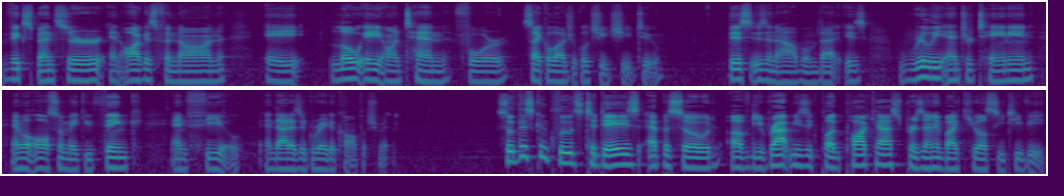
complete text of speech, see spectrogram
Vic Spencer and August Fanon a low 8 on 10 for Psychological Cheat Sheet 2. This is an album that is really entertaining and will also make you think and feel, and that is a great accomplishment. So, this concludes today's episode of the Rap Music Plug podcast presented by QLC TV.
